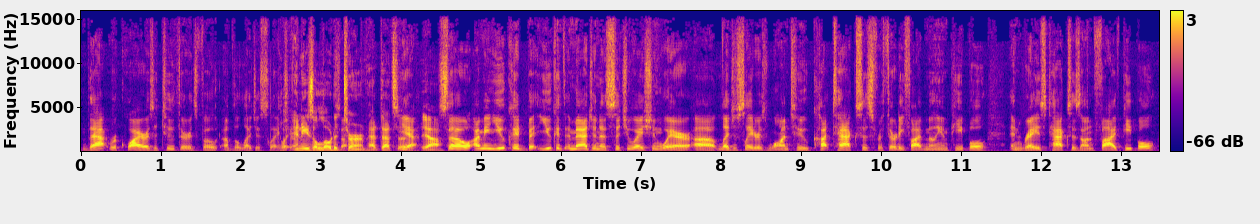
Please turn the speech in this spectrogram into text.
that requires a two-thirds vote of the legislature. Boy, any's a loaded term. That, that's a, yeah. yeah. So I mean, you could you could imagine a situation where uh, legislators want to cut taxes for 35 million people and raise taxes on five people.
